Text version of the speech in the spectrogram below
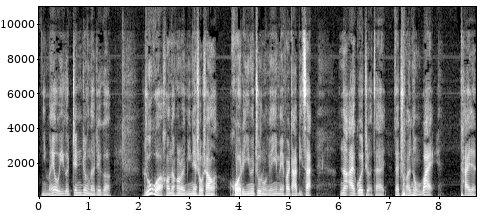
你没有一个真正的这个。如果 Hunter 明天受伤了，或者因为种种原因没法打比赛，那爱国者在在传统外 tight end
